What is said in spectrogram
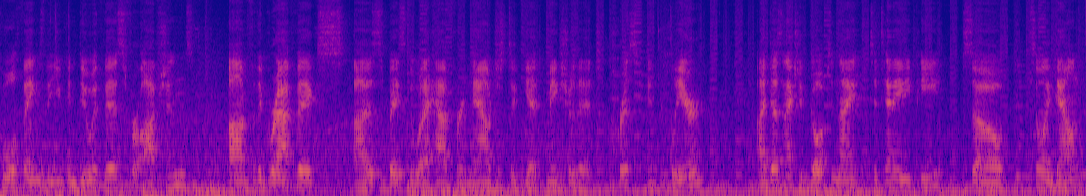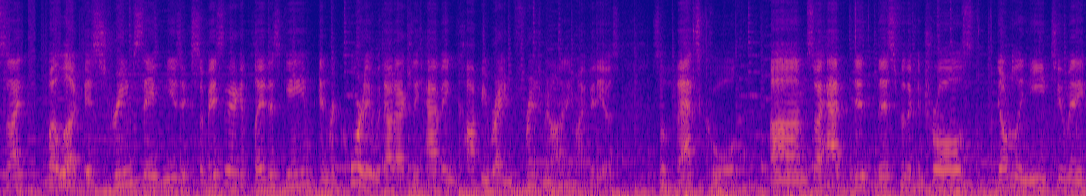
cool things that you can do with this for options. Um, for the graphics, uh, this is basically what I have for now just to get make sure that it's crisp and clear. Uh, it doesn't actually go up to 9 to 1080p, so it's the only downside. But look, it's stream safe music, so basically I can play this game and record it without actually having copyright infringement on any of my videos. So that's cool. Um, so I had did this for the controls. Don't really need too many,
